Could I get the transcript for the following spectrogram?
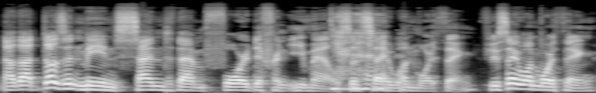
Now, that doesn't mean send them four different emails that say one more thing. If you say one more thing,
